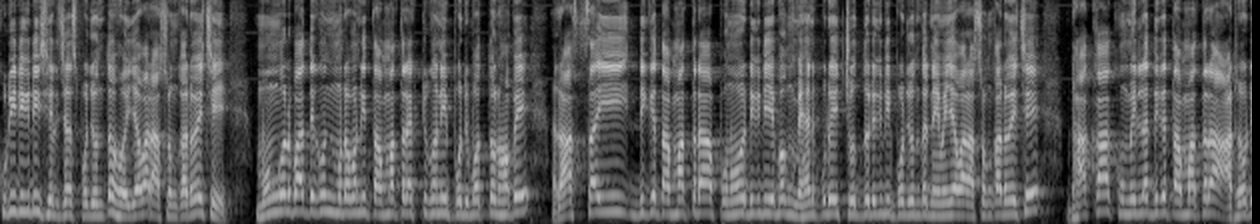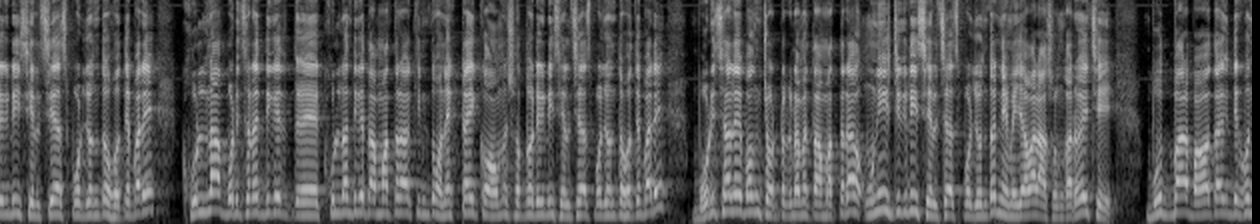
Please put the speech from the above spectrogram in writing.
কুড়ি ডিগ্রি সেলসিয়াস পর্যন্ত হয়ে যাওয়ার আশঙ্কা রয়েছে। মঙ্গলবার দেখুন মোটামুটি তাপমাত্রা একটুখানি পরিবর্তন হবে। রাজশাহীর দিকে তাপমাত্রা পনেরো ডিগ্রি এবং মেহেরপুরে চোদ্দ ডিগ্রি পর্যন্ত নেমে যাওয়ার আশঙ্কা রয়েছে। ঢাকা, কুমিল্লার দিকে তাপমাত্রা আঠারো ডিগ্রি সেলসিয়াস পর্যন্ত হতে পারে। খুলনা, বরিশালের দিকে খুলনার দিকে তাপমাত্রা কিন্তু অনেকটাই কম, সতেরো ডিগ্রি সেলসিয়াস পর্যন্ত হতে পারে। বরিশাল এবং চট্টগ্রামের তাপমাত্রা উনিশ ডিগ্রি সেলসিয়াস পর্যন্ত নেমে যাওয়ার আশঙ্কা রয়েছে। বুধবার বুধবার বারো তারিখ দেখুন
